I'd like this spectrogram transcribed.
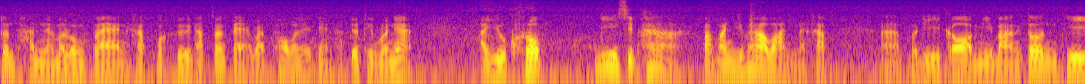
ต้นพันธุ์เนี่ยมาลงแปลงนะครับ ก็คือนับตั้งแต่วันเพาะเมล็ดเนี่ยครับจนถึงวันเนี้ยอายุครบ 25 ประมาณ 25 วันนะครับอพอดีก็มีบางต้นที่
